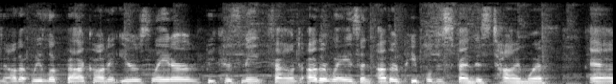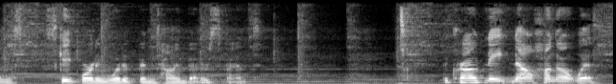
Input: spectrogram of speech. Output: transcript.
now that we look back on it years later because Nate found other ways and other people to spend his time with, and skateboarding would have been time better spent. The crowd Nate now hung out with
